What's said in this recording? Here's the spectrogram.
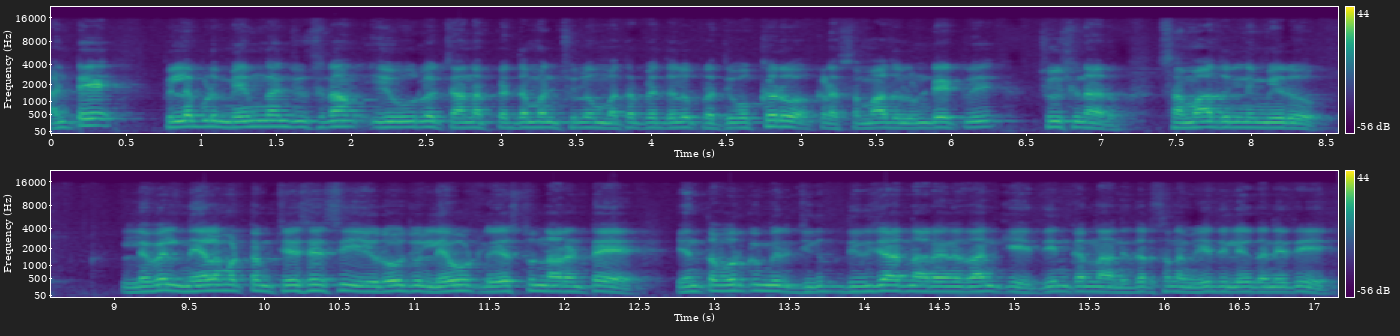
అంటే పిల్లప్పుడు మేము కానీ చూసినాం ఈ ఊర్లో చాలా పెద్ద మనుషులు మత పెద్దలు ప్రతి ఒక్కరూ అక్కడ సమాధులు ఉండేటివి చూసినారు. సమాధుల్ని మీరు లెవెల్ నేలమట్టం చేసేసి ఈరోజు లేఅవుట్లు వేస్తున్నారంటే ఎంతవరకు మీరు దిగు దిగజారినారనే దానికి దీనికన్నా నిదర్శనం ఏది లేదనేది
